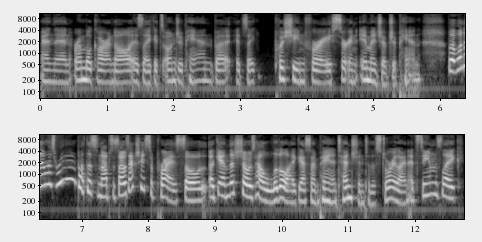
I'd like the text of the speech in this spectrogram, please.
and then Rumble Garanndoll is like its own Japan, but it's like pushing for a certain image of Japan. But when I was reading about the synopsis, I was actually surprised. So again, this shows how little I guess I'm paying attention to the storyline. It seems like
